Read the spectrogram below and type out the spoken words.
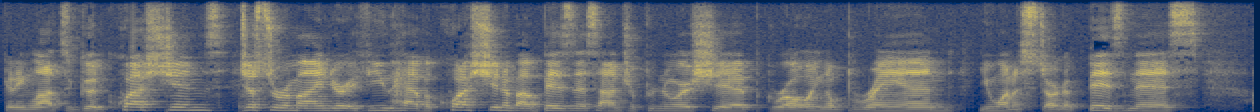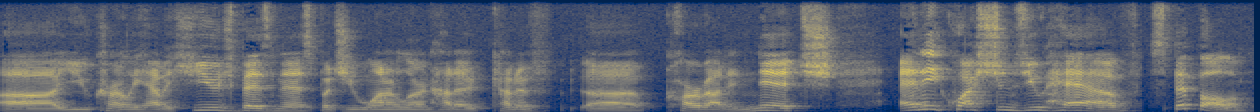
getting lots of good questions. Just a reminder if you have a question about business, entrepreneurship, growing a brand, you want to start a business, uh, you currently have a huge business, but you want to learn how to kind of uh, carve out a niche, any questions you have, spitball them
